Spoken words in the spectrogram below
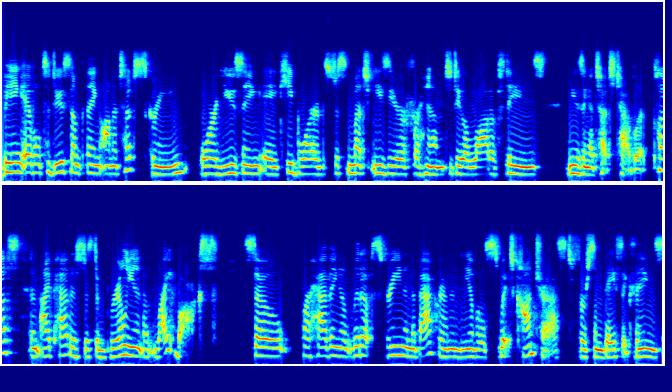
being able to do something on a touch screen or using a keyboard is just much easier for him to do a lot of things using a touch tablet. Plus, an iPad is just a brilliant light box. So for having a lit up screen in the background and being able to switch contrast for some basic things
